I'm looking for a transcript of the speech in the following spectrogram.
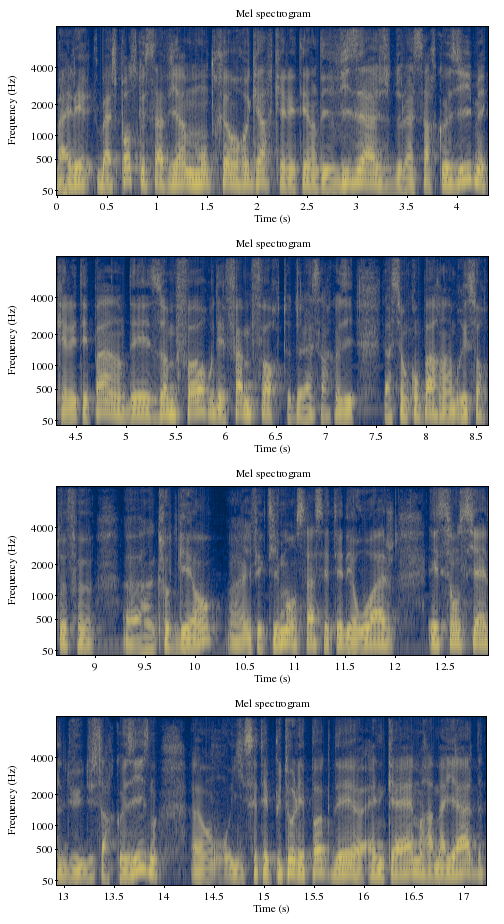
Bah, elle est, bah, je pense que ça vient montrer en regard qu'elle était un des visages de la Sarkozy, mais qu'elle n'était pas un des hommes forts ou des femmes fortes de la Sarkozy. si on compare à un Brice Hortefeux, euh, à un Claude Guéant, euh, effectivement, ça c'était des rouages essentiels du, du sarkozysme. Euh, c'était plutôt l'époque des NKM, Ramayad,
